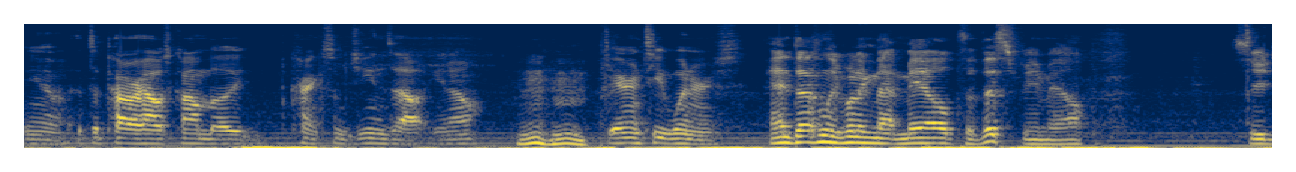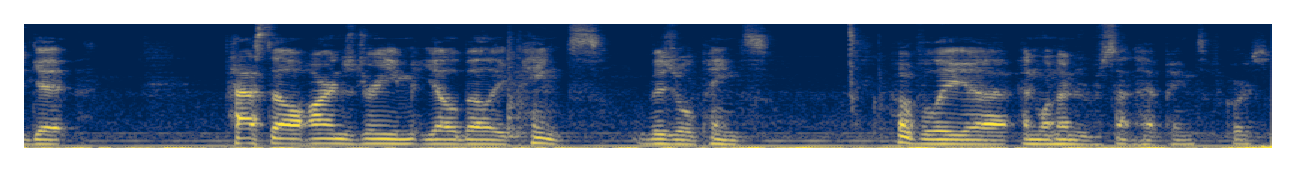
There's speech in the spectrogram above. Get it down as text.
you know it's a powerhouse combo. Crank some genes out, you know, Mm -hmm. guaranteed winners. And definitely putting that male to this female. So you'd get pastel, orange dream, yellow belly paints, visual paints. Hopefully, uh, and 100% het paints, of course.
